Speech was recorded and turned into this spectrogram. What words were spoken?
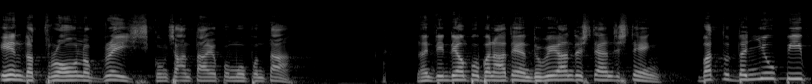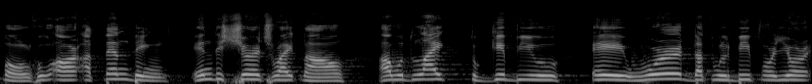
in the throne of grace, kung saan tayo pumupunta. Naintindihan po ba natin? Do we understand this thing? But to the new people who are attending in this church right now, I would like to give you a word that will be for your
